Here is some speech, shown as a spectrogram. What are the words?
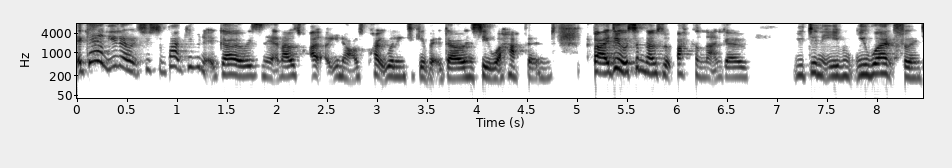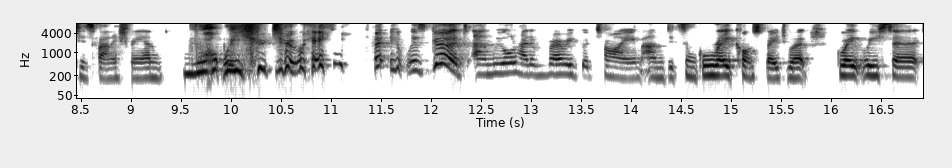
again, you know, it's just about giving it a go, isn't it? And I was, I, you know, I was quite willing to give it a go and see what happened. But I do sometimes look back on that and go, you didn't even you weren't fluent in spanish me and what were you doing but it was good. And we all had a very good time and did some great conservation work great research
